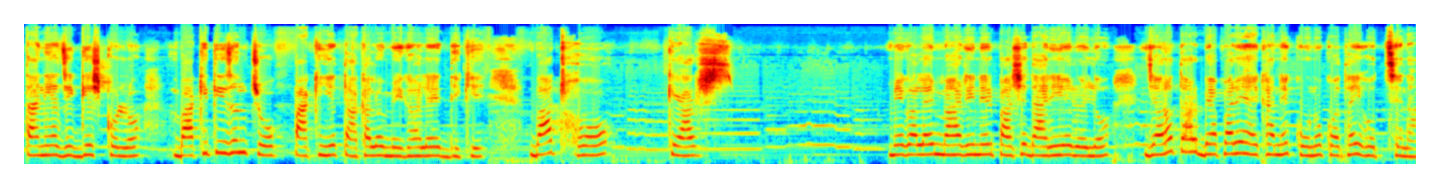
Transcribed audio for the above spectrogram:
তানিয়া জিজ্ঞেস করল, বাকি তিনজন চোখ পাকিয়ে তাকালো মেঘালয়ের দিকে। বাট হো, কেয়ার্স। মেঘালয় মাহরিনের পাশে দাঁড়িয়ে রইল, যেন তার ব্যাপারে এখানে কোনো কথাই হচ্ছে না।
